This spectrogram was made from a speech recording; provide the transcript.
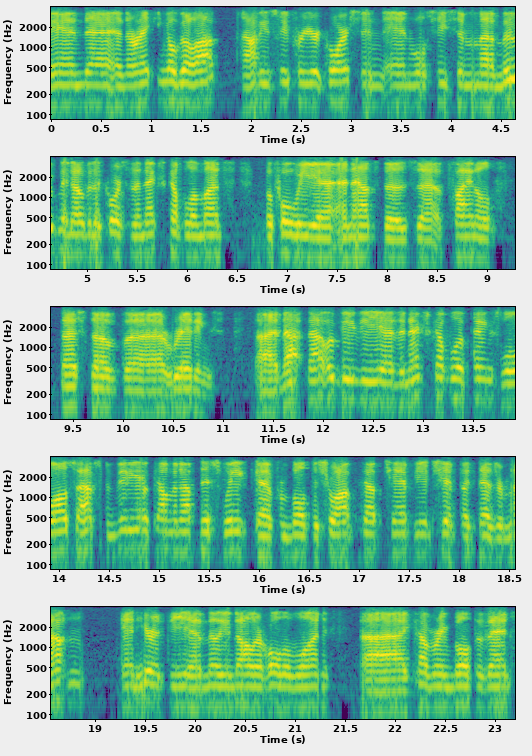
and uh, and the ranking will go up obviously for your course, and and we'll see some uh, movement over the course of the next couple of months before we uh, announce those uh, final best of uh, ratings. Uh, that that would be the uh, the next couple of things. We'll also have some video coming up this week uh, from both the Schwab Cup Championship at Desert Mountain and here at the uh, Million Dollar Hole in One, uh, covering both events.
